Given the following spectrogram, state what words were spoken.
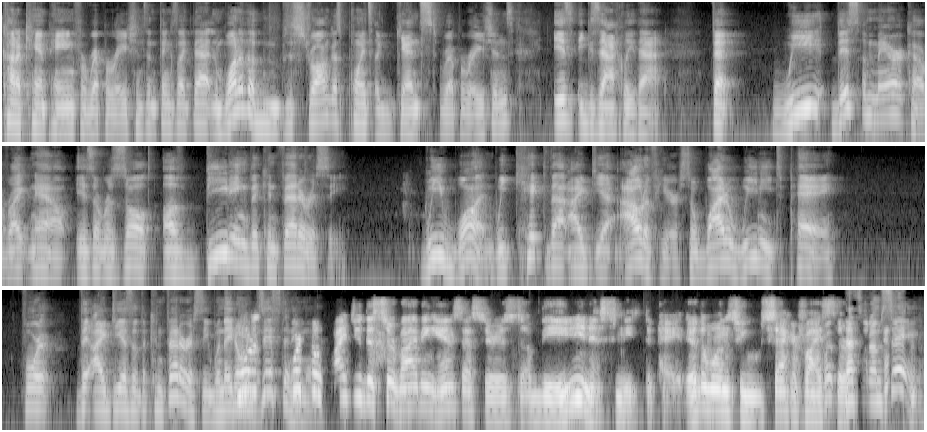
kind of campaigning for reparations and things like that. And one of the, the strongest points against reparations is exactly that that we this America right now is a result of beating the Confederacy. We won. We kicked that idea out of here. So why do we need to pay for the ideas of the Confederacy when they don't more, exist anymore? why do the surviving ancestors of the Unionists need to pay? They're the ones who sacrificed their. That's what I'm saying.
